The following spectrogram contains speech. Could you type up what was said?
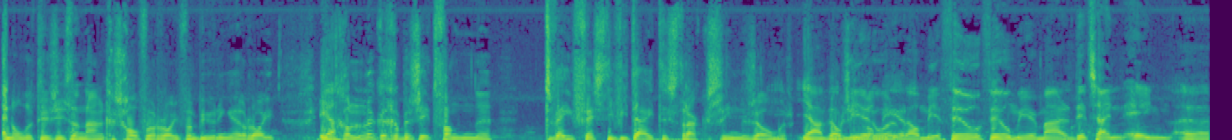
En ondertussen is dan aangeschoven Roy van Buringen. Roy, in Ja. het gelukkige bezit van eh, twee festiviteiten straks in de zomer. Ja, wel Misschien meer wel hoor. meer. Wel meer, veel, veel meer. Maar dit zijn één eh,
